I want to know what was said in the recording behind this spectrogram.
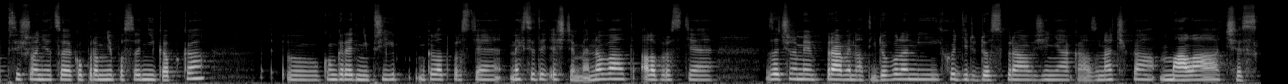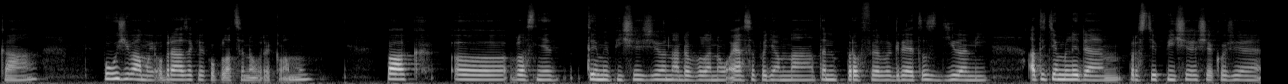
přišlo něco jako pro mě poslední kapka, uh, konkrétní příklad prostě nechci teď ještě jmenovat, ale prostě Začaly mi právě na té dovolený chodit do zpráv, že nějaká značka, malá, česká, používá můj obrázek jako placenou reklamu. Pak vlastně ty mi píšeš, že jo, na dovolenou a já se podívám na ten profil, kde je to sdílený a ty těm lidem prostě píšeš jakože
